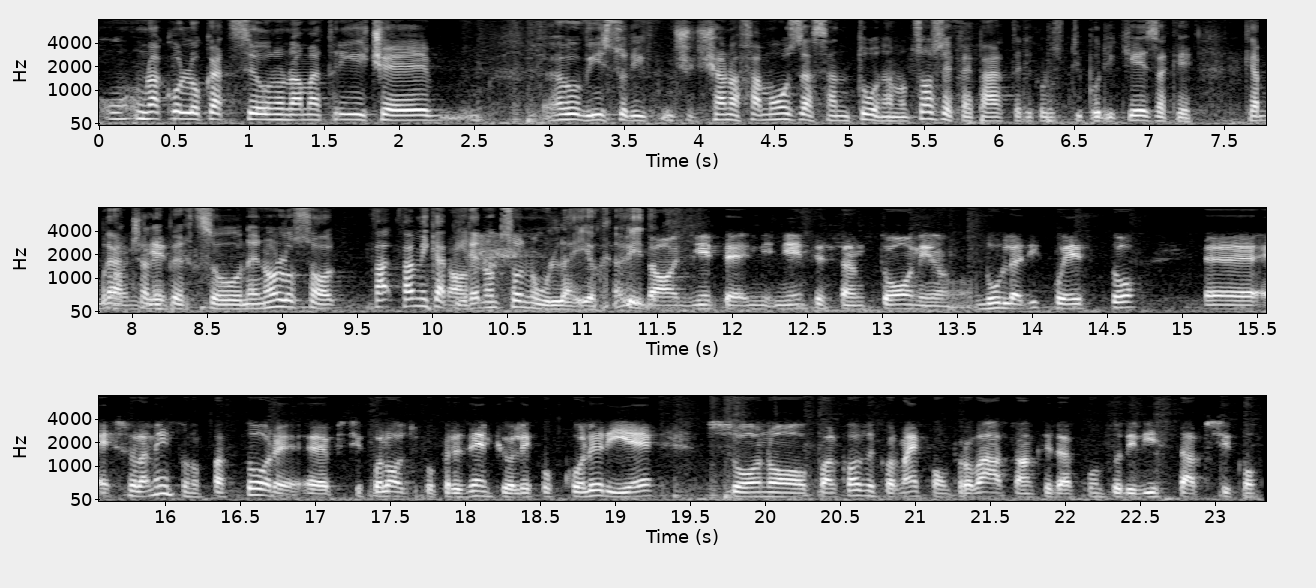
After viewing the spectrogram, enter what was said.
un- una collocazione, una matrice. Avevo visto, di, c'è una famosa santona, non so se fai parte di quello tipo di chiesa che, che abbraccia No, le persone, non lo so, Fa- fammi capire, No. non so nulla io, capito? No, niente, ni- niente santoni, nulla di questo. Eh, è solamente un fattore eh, psicologico, per esempio le coccolerie sono qualcosa che ormai è comprovato anche dal punto di vista psico-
